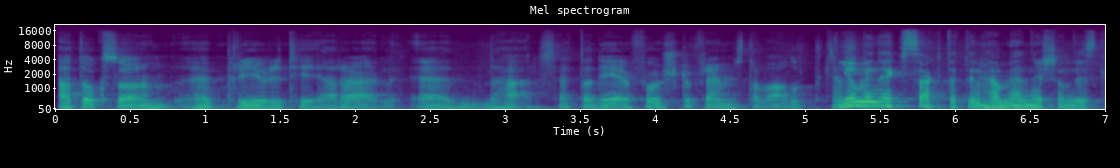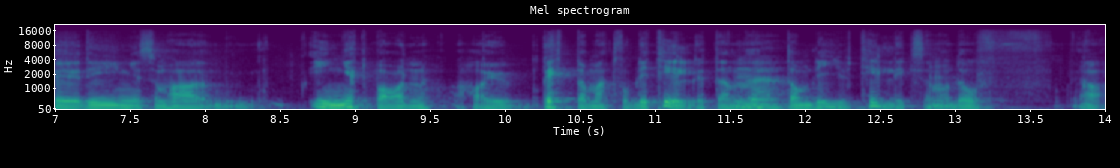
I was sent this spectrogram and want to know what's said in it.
att också eh, prioritera eh, det här. Sätta det först och främst av allt. Kanske. Ja men exakt, att den här mm. människan, det, ska ju, det är ingen som har... Inget barn har ju bett om att få bli till. Utan Nej. de blir ju till liksom. Mm. Och då... Ja.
